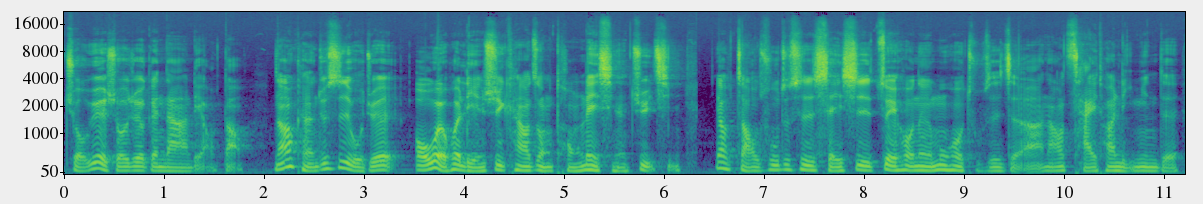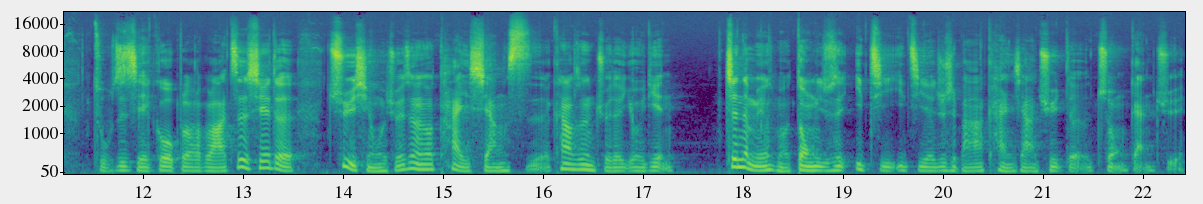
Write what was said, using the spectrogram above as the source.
九月的时候就会跟大家聊到，然后可能就是我觉得偶尔会连续看到这种同类型的剧情，要找出就是谁是最后那个幕后组织者啊，然后财团里面的。组织结构，巴拉巴拉这些的剧情，我觉得真的都太相似了，看到真的觉得有一点，真的没有什么动力，就是一集一集的，就是把它看下去的这种感觉。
